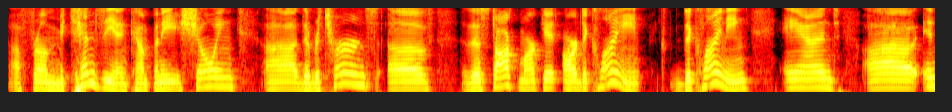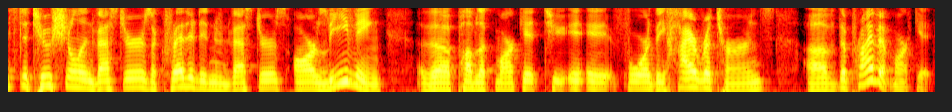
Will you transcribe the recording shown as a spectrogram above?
uh, from McKinsey and Company showing uh, the returns of the stock market are declining, declining, and uh, institutional investors, accredited investors, are leaving the public market to for the higher returns of the private market.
